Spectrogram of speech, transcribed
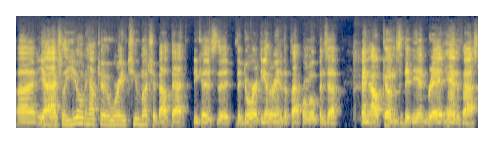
Uh, yeah, actually, you don't have to worry too much about that because the, the door at the other end of the platform opens up and out comes Vivian Red Handfast.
